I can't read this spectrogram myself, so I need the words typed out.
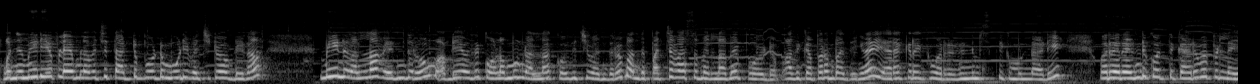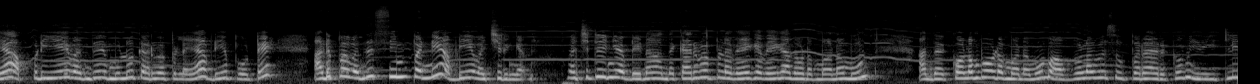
கொஞ்சம் மீடியம் ஃப்ளேமில் வச்சு தட்டு போட்டு மூடி வச்சிட்டோம் அப்படின்னா மீன் நல்லா வெந்துடும் அப்படியே வந்து குழம்பும் நல்லா கொதிச்சு வந்துடும் அந்த பச்சை வாசம் எல்லாமே போயிடும். அதுக்கப்புறம் பார்த்தீங்கன்னா இறக்குறதுக்கு ஒரு ரெண்டு நிமிஷத்துக்கு முன்னாடி ஒரு ரெண்டு கொத்து கருவேப்பிள்ளையை அப்படியே வந்து முழு கருவேப்பிள்ளையை அப்படியே போட்டு அடுப்பை வந்து சிம் பண்ணி அப்படியே வச்சிடுங்க. வச்சுட்டீங்க அப்படின்னா அந்த கருவேப்பிலை வேக வேக அதோட மணமும் அந்த குழம்போட மணமும் அவ்வளவு சூப்பராக இருக்கும். இது இட்லி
